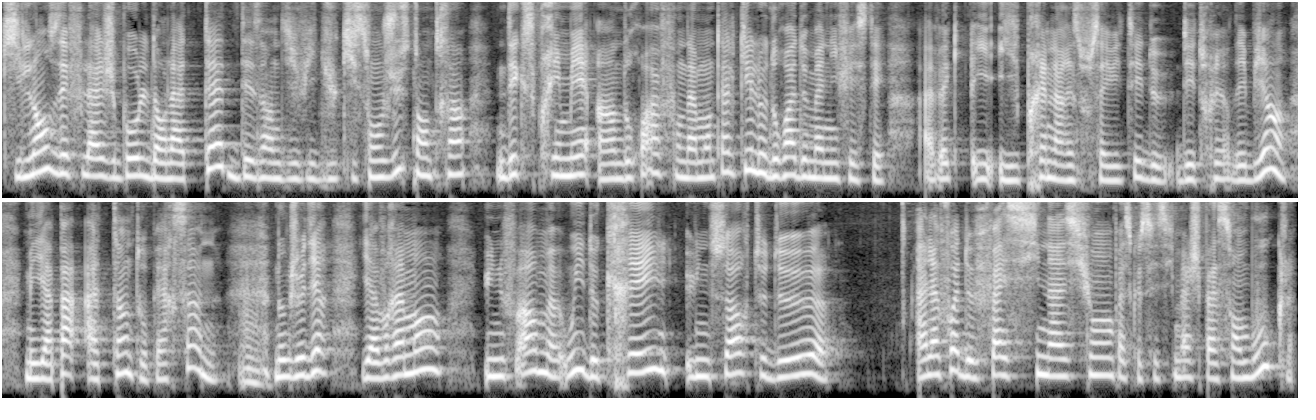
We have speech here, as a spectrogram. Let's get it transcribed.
qui lancent des flashballs dans la tête des individus qui sont juste en train d'exprimer un droit fondamental qui est le droit de manifester. Avec, ils, prennent la responsabilité de détruire des biens, mais il n'y a pas atteinte aux personnes. Mmh. Donc je veux dire, il y a vraiment une forme, oui, de créer une sorte de à la fois de fascination parce que ces images passent en boucle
